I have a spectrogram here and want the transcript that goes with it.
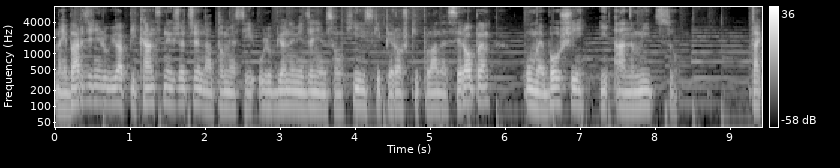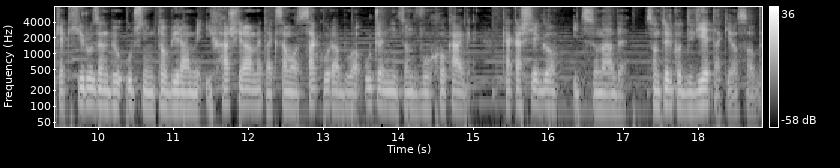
Najbardziej nie lubiła pikantnych rzeczy, natomiast jej ulubionym jedzeniem są chińskie pierożki polane syropem, umeboshi i anmitsu. Tak jak Hiruzen był uczniem Tobiramy i Hashiramy, tak samo Sakura była uczennicą dwóch Hokage, Kakashiego i Tsunade. Są tylko dwie takie osoby.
